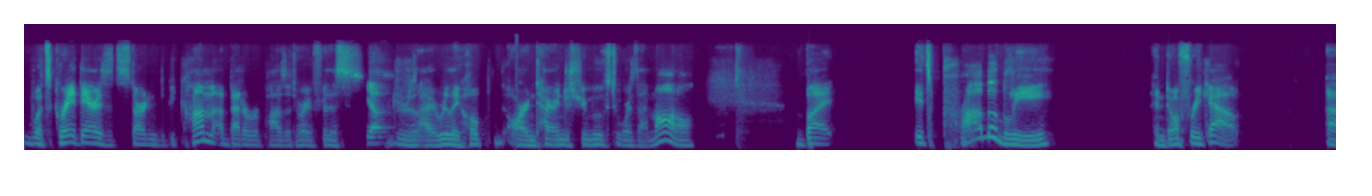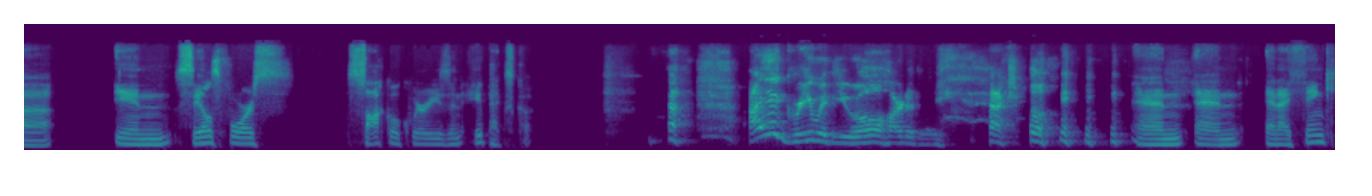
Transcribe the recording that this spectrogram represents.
what's great there is it's starting to become a better repository for this. Yep. i really hope our entire industry moves towards that model. But it's probably and don't freak out uh, in salesforce SOQL queries and apex code. I agree with you wholeheartedly actually. And and and i think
